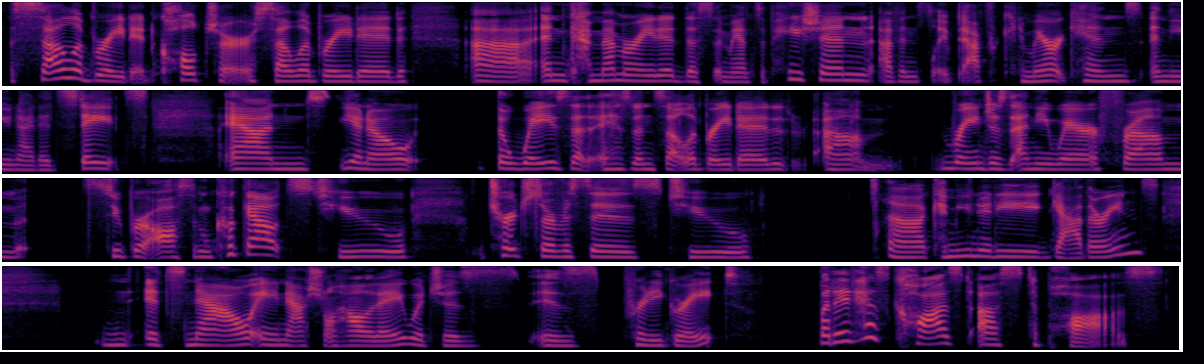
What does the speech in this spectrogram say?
celebrated culture, celebrated uh, and commemorated this emancipation of enslaved African Americans in the United States. And, you know, the ways that it has been celebrated um, ranges anywhere from super awesome cookouts to church services to uh, community gatherings. It's now a national holiday, which is is pretty great, but it has caused us to pause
